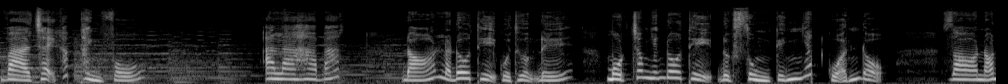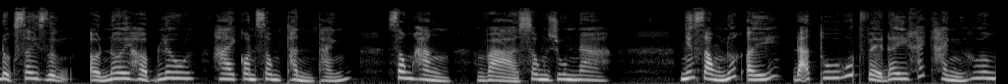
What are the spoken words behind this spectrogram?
và chạy khắp thành phố. Allahabad, đó là đô thị của Thượng Đế, một trong những đô thị được sùng kính nhất của Ấn Độ, do nó được xây dựng ở nơi hợp lưu hai con sông thần thánh, sông Hằng và sông Jumna. Những dòng nước ấy đã thu hút về đây khách hành hương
